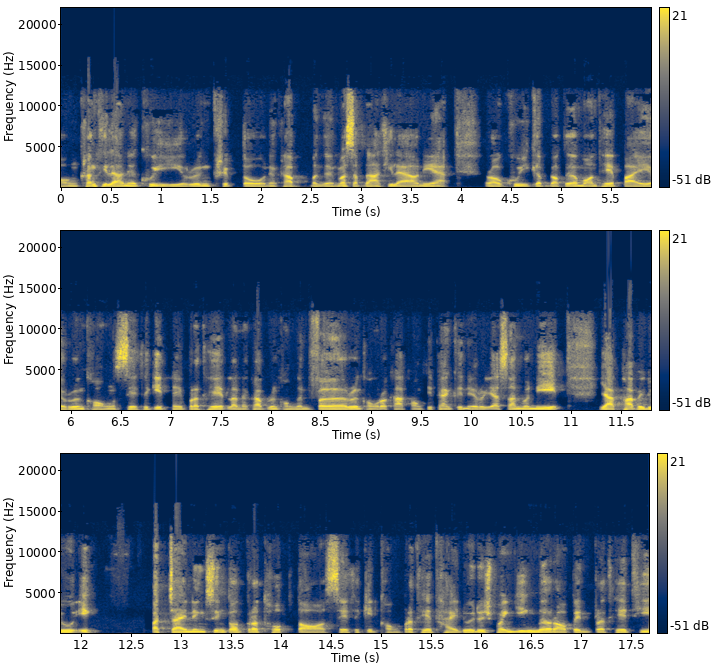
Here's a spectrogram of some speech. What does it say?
2 ครั้งที่แล้วเนี่ยคุยเรื่องคริปโตนะครับบังเอิญว่าสัปดาห์ที่แล้วเนี่ยเราคุยกับดรมอนเทพไปเรื่องของเศรษฐกิจในประเทศแล้วนะครับ เรื่องของเงินเฟ้อเรื่องของราคาของที่แพงขึ้นในระยะสั้นวันนี้ อยากพาไปดูอีก ปัจจัยหนึ่งซึ่งก็กระทบต่อเศรษฐกิจของประเทศไทยด้วยโดยเฉพาะยิ่งเมื่อเราเป็นประเทศที่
